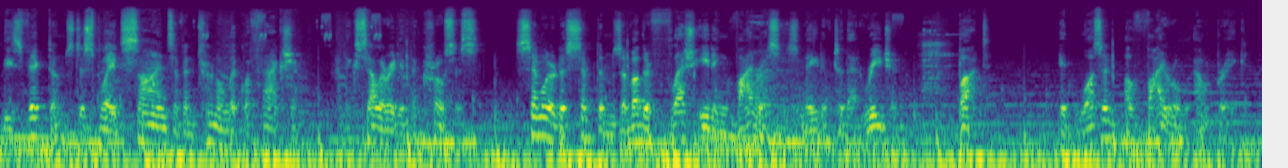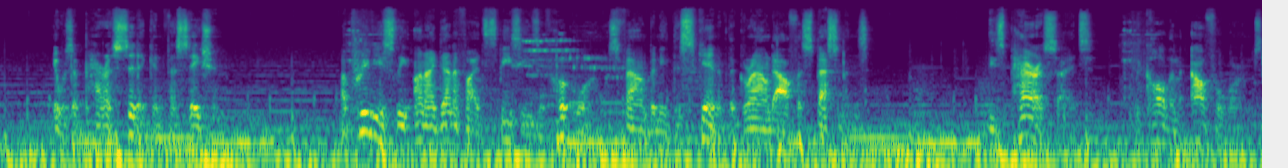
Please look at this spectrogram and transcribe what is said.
These victims displayed signs of internal liquefaction and accelerated necrosis, similar to symptoms of other flesh-eating viruses native to that region. But it wasn't a viral outbreak. It was a parasitic infestation. A previously unidentified species of hookworm was found beneath the skin of the ground alpha specimens. These parasites, we call them alpha worms,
